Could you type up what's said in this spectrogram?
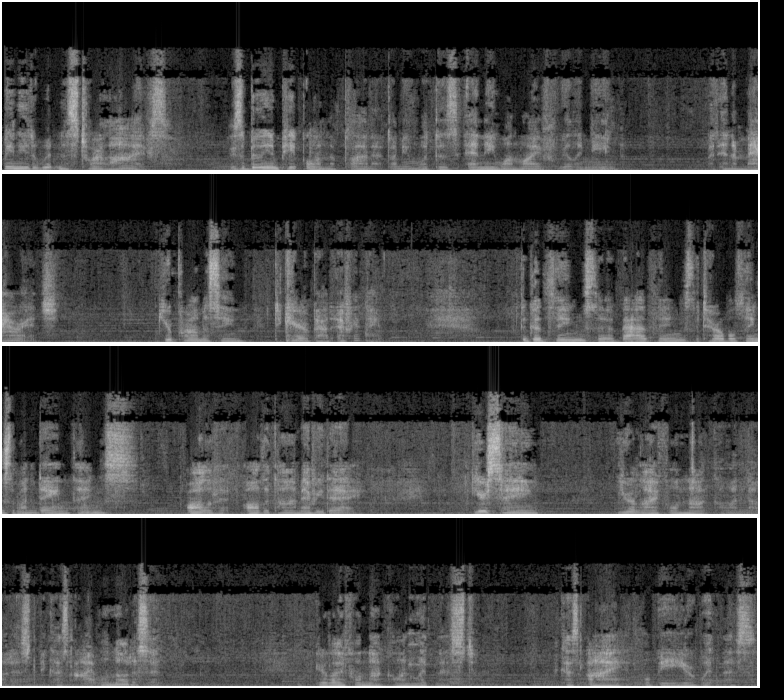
We need a witness to our lives. There's a billion people on the planet. I mean, what does any one life really mean? But in a marriage, you're promising to care about everything the good things, the bad things, the terrible things, the mundane things. All of it, all the time, every day. You're saying your life will not go unnoticed because I will notice it. Your life will not go unwitnessed because I will be your witness.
